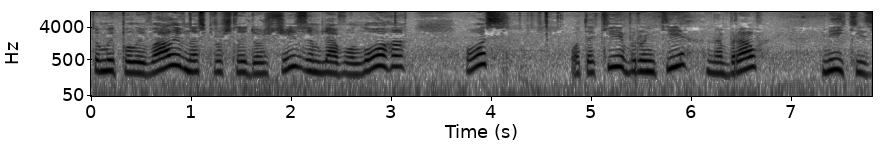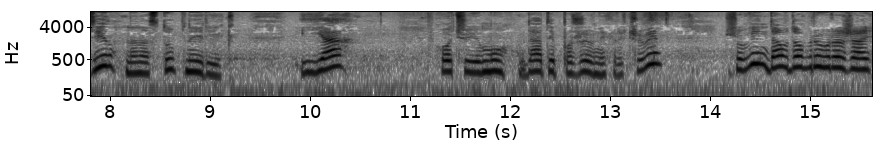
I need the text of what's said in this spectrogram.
То ми поливали, в нас пройшли дощі, земля волога. Ось отакі бруньки набрав мій кізіл на наступний рік. І я хочу йому дати поживних речовин, щоб він дав добрий урожай.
